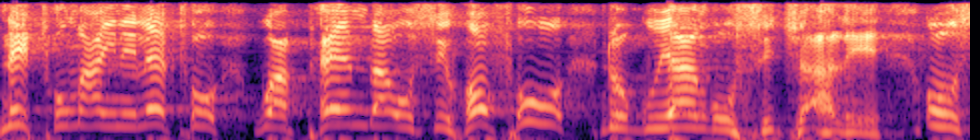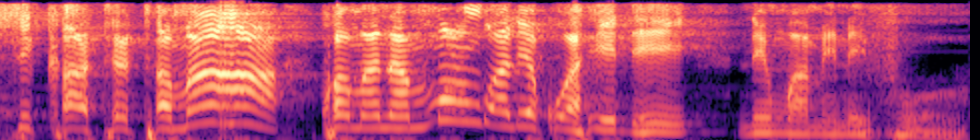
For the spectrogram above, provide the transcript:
ni tumaini letu. Wapendwa usihofu ndugu yangu usijali usikate tamaa kwa maana mungu aliyekuahidi ni mwaminifu.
